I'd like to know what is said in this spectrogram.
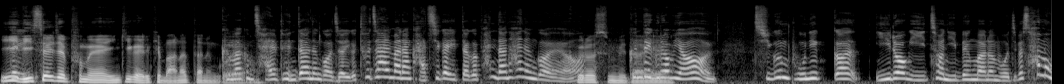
이 리셀 제품에 인기가 이렇게 많았다는 거예요. 그만큼 잘 된다는 거죠. 이거 투자할 만한 가치가 있다고 판단하는 거예요. 그렇습니다. 근데 예. 그러면 지금 보니까 1억 2,200만 원 모집에 3억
